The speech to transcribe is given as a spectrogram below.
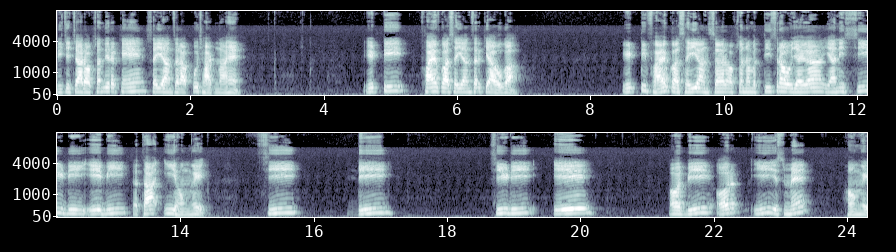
नीचे चार ऑप्शन दे रखे हैं, सही आंसर आपको छाटना है। 85 का सही आंसर क्या होगा? 85 का सही आंसर ऑप्शन नंबर तीसरा हो जाएगा, यानी सी, डी, ए, बी तथा ई e होंगे। सी, डी सी, डी, ए और बी और ई इसमें होंगे।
